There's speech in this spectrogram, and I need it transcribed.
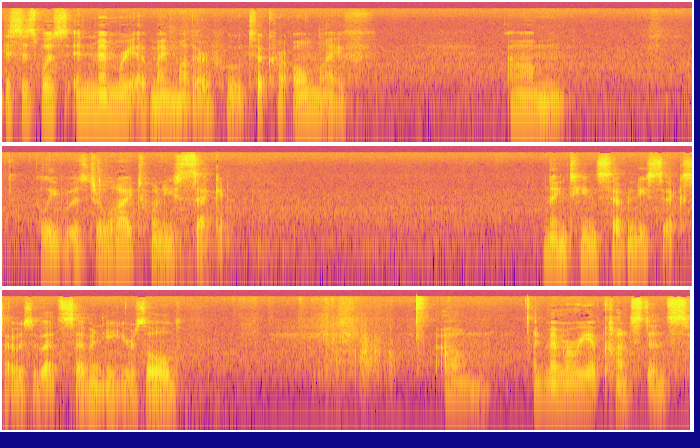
This is was in memory of my mother who took her own life. Um, I believe it was July 22nd. 1976. I was about seven, eight years old. Um, in memory of Constance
